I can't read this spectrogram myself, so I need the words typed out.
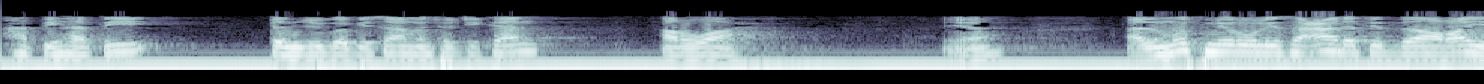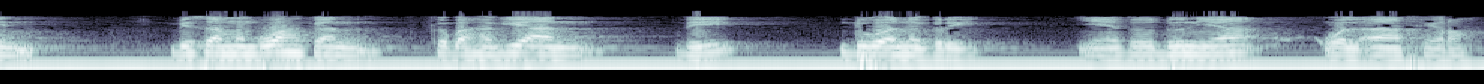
hati-hati dan juga bisa mensucikan arwah. Ya. Al-muthmiru li sa'adati darain bisa membuahkan kebahagiaan di dua negeri yaitu dunia wal akhirah.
